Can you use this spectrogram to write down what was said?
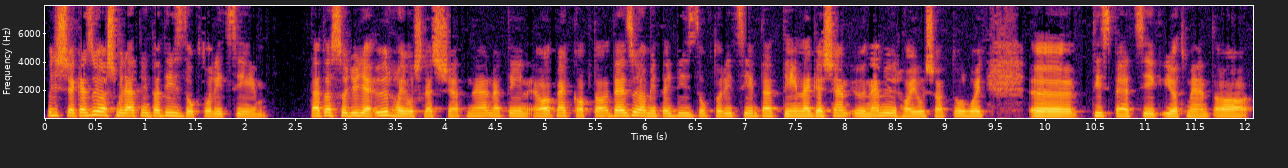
hogy is ez olyasmi lehet, mint a díszdoktori cím. Tehát az, hogy ugye űrhajós lesz Shatner, mert én megkapta, de ez olyan, mint egy díszdoktori cím, tehát ténylegesen ő nem űrhajós attól, hogy ö, 10 percig jött ment, a,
